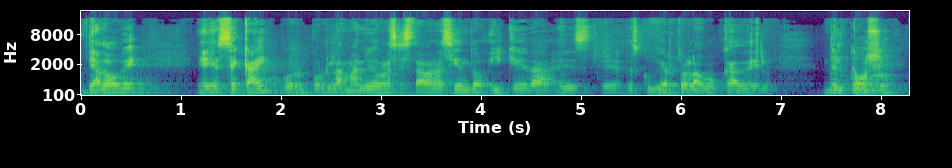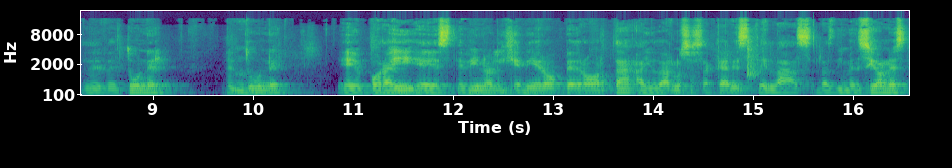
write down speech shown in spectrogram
de adobe, eh, se cae por, por las maniobras que estaban haciendo y queda este, descubierto la boca del, del Del pozo, de- del túnel, del túnel. Eh, por ahí este, vino el ingeniero Pedro Horta a ayudarnos a sacar este, las, las dimensiones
